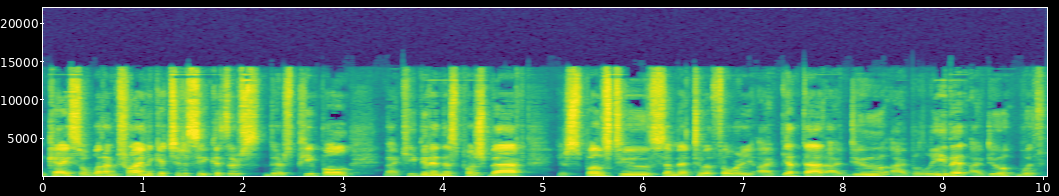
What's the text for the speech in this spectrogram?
Okay, so what I'm trying to get you to see, because there's there's people, and I keep getting this pushback. You're supposed to submit to authority. I get that. I do. I believe it. I do it with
